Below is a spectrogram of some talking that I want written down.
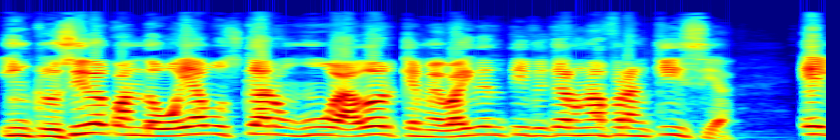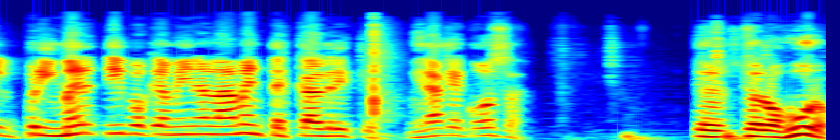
inclusive cuando voy a buscar un jugador que me va a identificar una franquicia, el primer tipo que me viene a la mente es Carl. Mira qué cosa. Te, te lo juro.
